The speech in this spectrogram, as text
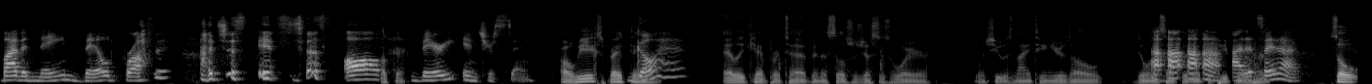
by the name veiled prophet? I just it's just all Okay. very interesting. Are we expecting Go ahead. Ellie Kemper to have been a social justice warrior when she was 19 years old, doing Uh, uh, something uh, that the uh, people I didn't say that. So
